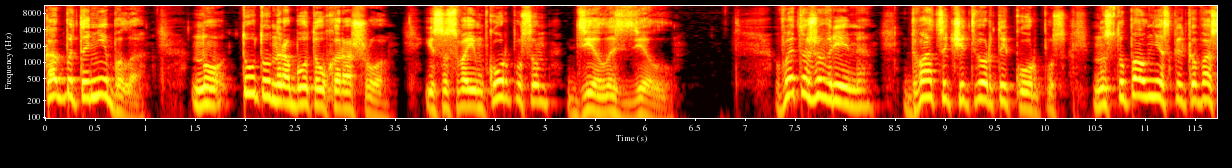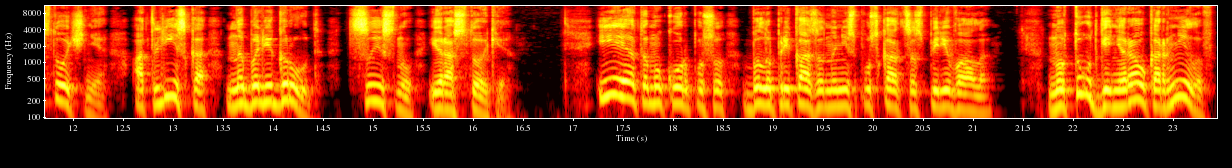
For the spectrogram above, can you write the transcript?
Как бы то ни было, но тут он работал хорошо и со своим корпусом дело сделал. В это же время 24-й корпус наступал несколько восточнее, от Лиска на Болигруд, Цисну и Ростоки. И этому корпусу было приказано не спускаться с перевала. Но тут генерал Корнилов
